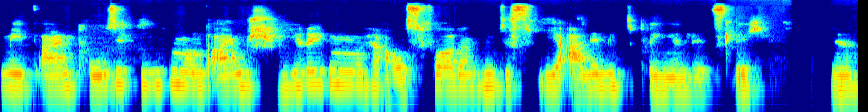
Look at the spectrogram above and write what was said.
mit allem Positiven und allem Schwierigen, Herausfordernden, das wir alle mitbringen letztlich. Ja.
